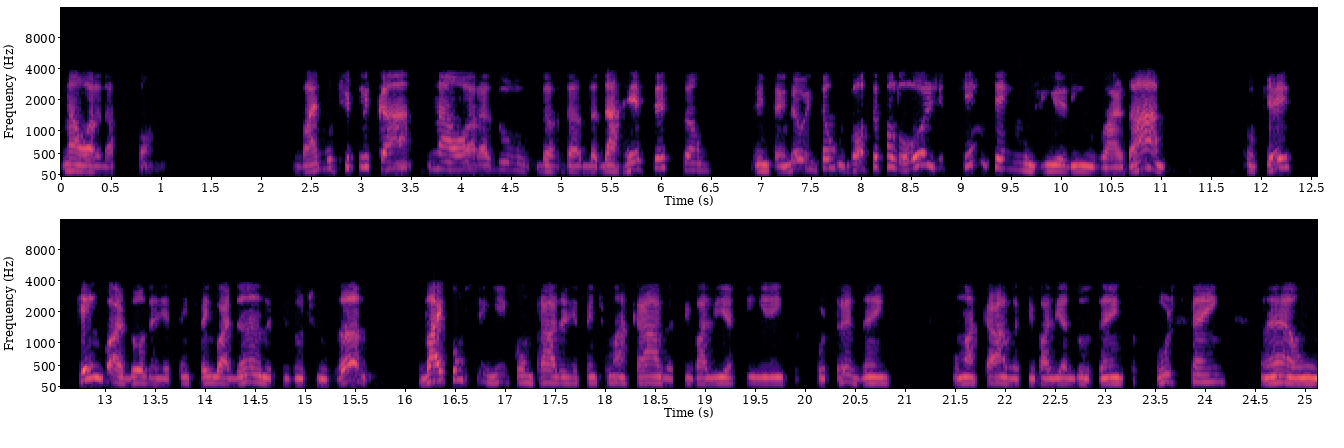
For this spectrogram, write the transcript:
na hora da fome. Vai multiplicar na hora do, da, da, da recessão. Entendeu? Então, igual você falou, hoje, quem tem um dinheirinho guardado, ok? Quem guardou, de repente, vem guardando esses últimos anos, vai conseguir comprar, de repente, uma casa que valia 500 por 300, uma casa que valia 200 por 100, né? um,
